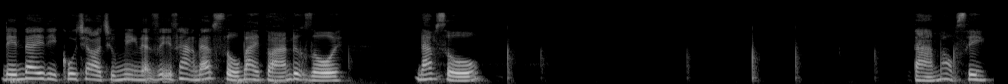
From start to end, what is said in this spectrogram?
Đến đây thì cô trò chúng mình đã dễ dàng đáp số bài toán được rồi. Đáp số 8 học sinh.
